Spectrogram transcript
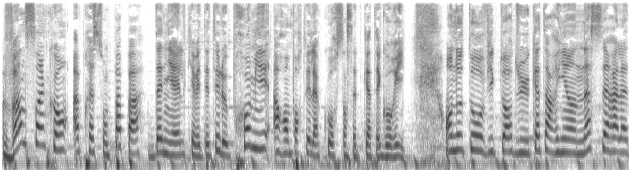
25 ans après son papa, Daniel, qui avait été le premier à remporter la course dans cette catégorie. En auto, victoire du Qatarien Nasser Al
